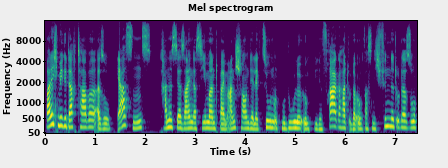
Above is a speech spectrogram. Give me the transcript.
weil ich mir gedacht habe, also erstens, kann es ja sein, dass jemand beim Anschauen der Lektionen und Module irgendwie eine Frage hat oder irgendwas nicht findet oder so.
